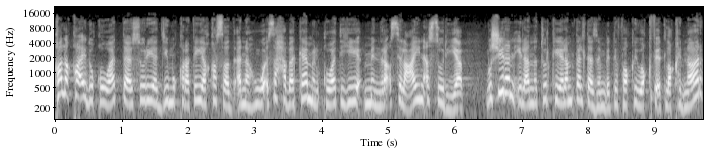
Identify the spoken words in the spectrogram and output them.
قال قائد قوات سوريا الديمقراطية قصد أنه سحب كامل قواته من رأس العين السورية. مشيرا إلى أن تركيا لم تلتزم باتفاق وقف إطلاق النار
